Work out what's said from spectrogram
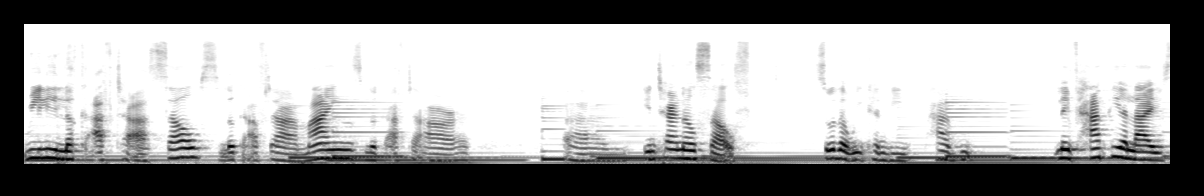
really look after ourselves, look after our minds, look after our um, internal self, so that we can be have live happier lives,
